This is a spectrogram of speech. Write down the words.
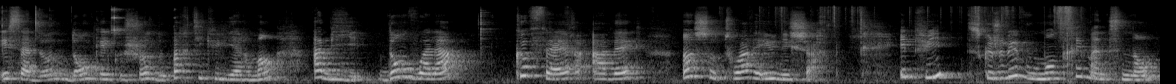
et ça donne donc quelque chose de particulièrement habillé. Donc voilà que faire avec un sautoir et une écharpe. Et puis, ce que je vais vous montrer maintenant,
